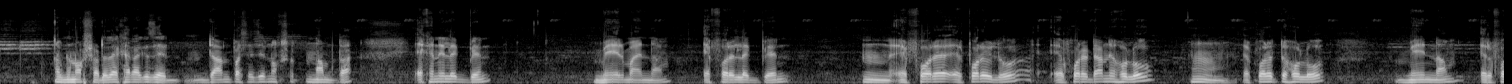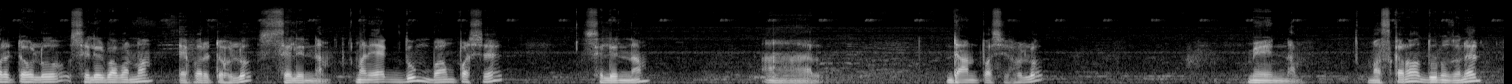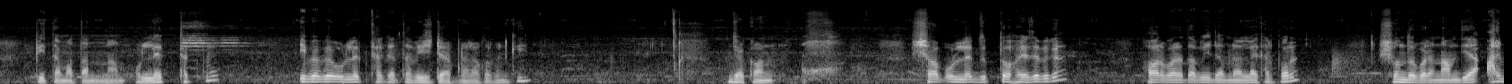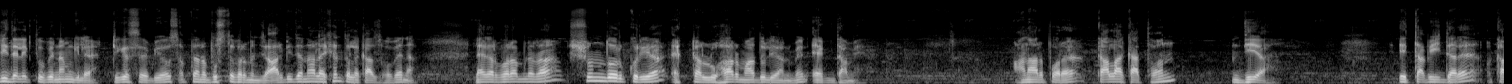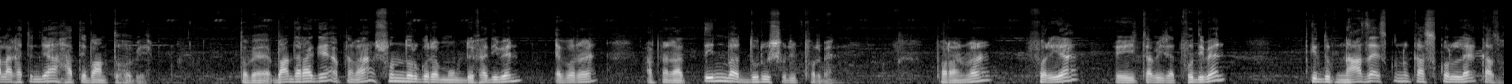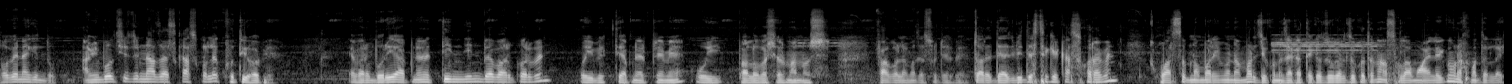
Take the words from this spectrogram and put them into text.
আপনি নকশাটা লেখার আগে যে ডান পাশে যে নকশা নামটা, এখানে লিখবেন, মেয়ের মায়ের নাম, এরপরে লিখবেন এরপরে এরপরে হইল, এরপরে ডানে হলো, হুম, এরপরেরটা হলো মেয়ের নাম, এরপরেরটা হলো ছেলের বাবার নাম, এরপরেরটা হলো ছেলের নাম। মানে একদম বাম পাশে ছেলের নাম, আর ডান পাশে হলো মেয়ের নাম। মাঝখানেও দুজনের পিতামাতার নাম উল্লেখ থাকবে। এভাবে উল্লেখ থাকা তাবিজটা আপনারা করবেন কি? যখন সব উল্লেখযুক্ত হয়ে যাবে গা, হওয়ার পরে তাবিজটা আপনারা লেখার পরে সুন্দর করে নাম দিয়া আরবিতে লিখতে হবে নামগুলা। ঠিক আছে বিয়স আপনারা বুঝতে পারবেন যে আরবিতে না লেখেন তাহলে কাজ হবে না। লেখার পর আপনারা সুন্দর করিয়া একটা লোহার মাদুলি আনবেন এক দামে আনার পরে কালা কাথন দিয়া এই তাবিজ দ্বারা কালা কাথন দিয়া হাতে বাঁধতে হবে। তবে বাঁধার আগে আপনারা সুন্দর করে মুখ ডেফা দিবেন, এবারে আপনারা তিনবার দুরু শরীফ পড়বেন। পড়ানোর ফরিয়া এই তাবিজাত ফু দিবেন। কিন্তু না জায়েজ কোনো কাজ করলে কাজ হবে না কিন্তু। আমি বলছি যে না জায়েজ কাজ করলে ক্ষতি হবে। এবার বড়িয়া আপনারা তিন দিন ব্যবহার করবেন। ওই ব্যক্তি আপনার প্রেমে, ওই ভালোবাসার মানুষ। পাগলের মতো ছুটে যাবে। তারা দেশ বিদেশ থেকে কাজ করাবেন। হোয়াটসঅ্যাপ নম্বর ইমো নম্বর যে কোনো জায়গা থেকে যোগাযোগ করতে আসসালামু আলাইকুম রহমতুল্লাহ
